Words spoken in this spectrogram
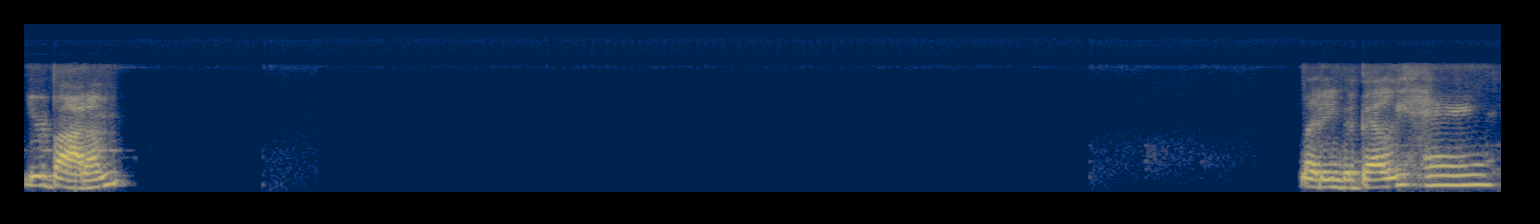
your bottom. Letting the belly hang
